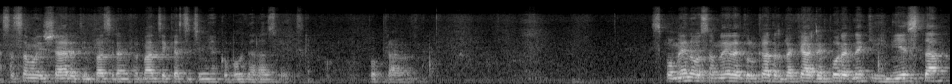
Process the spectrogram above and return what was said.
A sad samo išaret i plasiram informacije, kasnije će mi jako Bog da razvijeti po pravilno. Spomenuo sam Lejletul Kadr da kažem, pored nekih mjesta,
